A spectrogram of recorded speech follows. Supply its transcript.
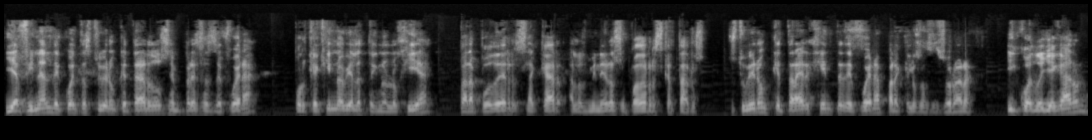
y a final de cuentas tuvieron que traer dos empresas de fuera porque aquí no había la tecnología para poder sacar a los mineros o poder rescatarlos. tuvieron que traer gente de fuera para que los asesorara. Y cuando llegaron,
